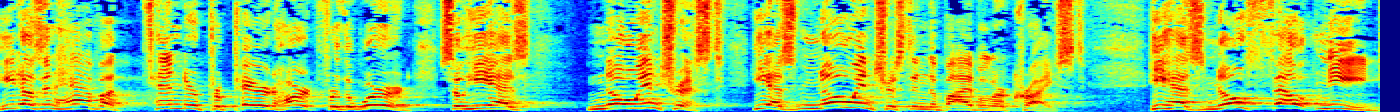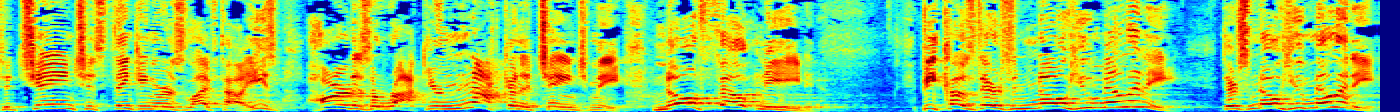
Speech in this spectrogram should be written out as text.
He doesn't have a tender, prepared heart for the word. So he has no interest. He has no interest in the Bible or Christ. He has no felt need to change his thinking or his lifestyle. He's hard as a rock. You're not going to change me. No felt need. Because there's no humility. There's no humility.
